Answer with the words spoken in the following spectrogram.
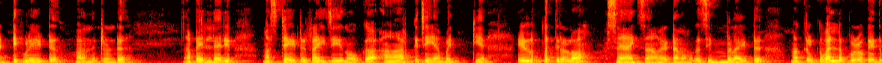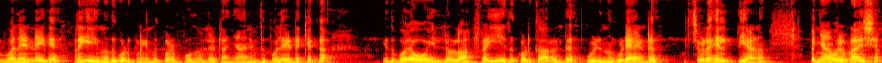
അടിപൊളിയായിട്ട് വന്നിട്ടുണ്ട്. അപ്പോൾ എല്ലാവരും മസ്റ്റായിട്ട് ട്രൈ ചെയ്ത് നോക്കുക. ആർക്ക് ചെയ്യാൻ പറ്റിയ എളുപ്പത്തിലുള്ള സ്നാക്സാണ് കേട്ടോ. നമുക്ക് സിമ്പിളായിട്ട് മക്കൾക്ക് വല്ലപ്പോഴൊക്കെ ഇതുപോലെ എണ്ണയിൽ ഫ്രൈ ചെയ്യുന്നത് കൊടുക്കണമെങ്കിൽ കുഴപ്പമൊന്നുമില്ല കേട്ടോ. ഞാനും ഇതുപോലെ ഇടയ്ക്കൊക്കെ ഇതുപോലെ ഓയിലിലുള്ള ഫ്രൈ ചെയ്ത് കൊടുക്കാറുണ്ട്. ഉഴുന്നും കൂടെ ആയതുകൊണ്ട് കുറച്ചുകൂടെ ഹെൽത്തിയാണ് അപ്പം ഞാൻ ഒരു പ്രാവശ്യം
